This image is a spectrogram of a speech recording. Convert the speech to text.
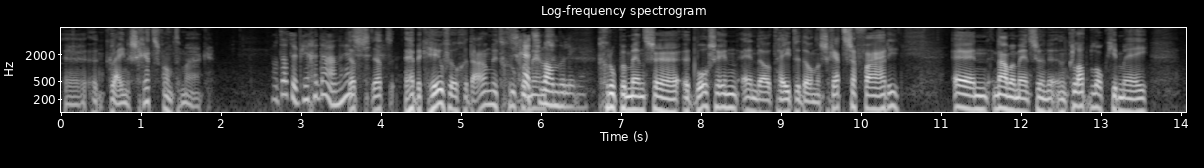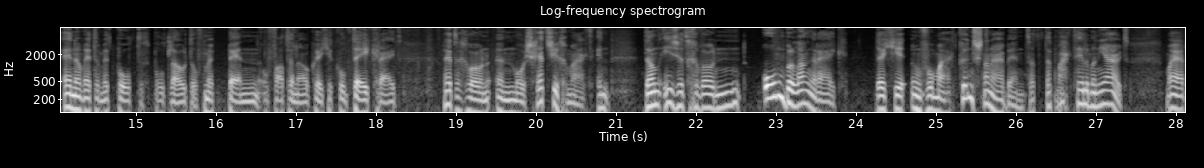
eh, een kleine schets van te maken. Want dat heb je gedaan, hè? Dat, dat heb ik heel veel gedaan met groepen mensen Schetswandelingen. groepen mensen het bos in en dat heette dan een schetsafari. En namen mensen een, een kladblokje mee en dan werd er met pot, potlood of met pen of wat dan ook, weet je, conté-krijt, werd er gewoon een mooi schetsje gemaakt. En dan is het gewoon onbelangrijk dat je een volmaakt kunstenaar bent. Dat, dat maakt helemaal niet uit. Maar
